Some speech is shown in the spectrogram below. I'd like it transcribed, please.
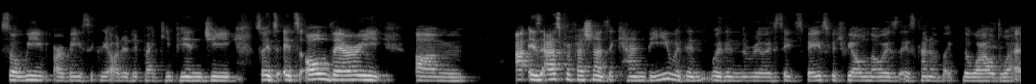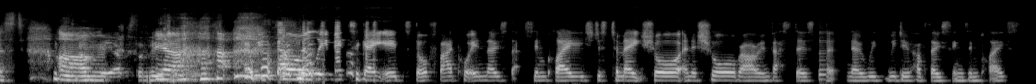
so we are basically audited by kpmg so it's it's all very um, is as professional as it can be within within the real estate space, which we all know is, is kind of like the wild west. Um, absolutely. Yeah, we've definitely mitigated stuff by putting those steps in place just to make sure and assure our investors that you know we, we do have those things in place.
